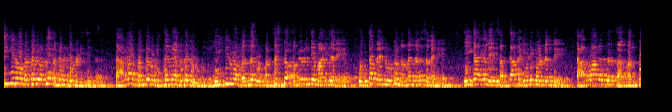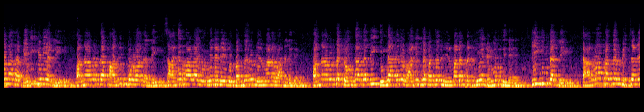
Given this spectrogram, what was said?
ಈಗಿರುವ ಬಂದರವನ್ನೇ ಅಭಿವೃದ್ಧಿಪಡಿಸಿ ಸರ್. ಕಾರವಾರ ಬಂದರು ವಿಸ್ತರಣೆಯ ಬದಲು ಈಗಿರುವ ಬಂದರು ಅಭಿವೃದ್ಧಿ ಮಾಡಿದರೆ ಉತ್ತಮ ಎನ್ನುವುದು ನಮ್ಮೆಲ್ಲರ ಸಲಹೆ. ಈಗಾಗಲೇ ಸರ್ಕಾರ ಹೇಳಿಕೊಂಡಂತೆ ಕಾರವಾರದ ಅಂಕೋಲಾದ ಬೇಡಿಕೆರೆಯಲ್ಲಿ ಹೊನ್ನಾವರದ ಪಾವಿನ್ಪುರದಲ್ಲಿ ಸಾಗರಮಾಲಾ ಯೋಜನೆಯಡಿಯಲ್ಲಿ ಬಂದರು ನಿರ್ಮಾಣವಾಗಲಿದೆ. ಹೊನ್ನಾವರದ ಟೊಂಕಾದಲ್ಲಿ ಈಗಾಗಲೇ ವಾಣಿಜ್ಯ ಬಂದರು ನಿರ್ಮಾಣ ಪ್ರಕ್ರಿಯೆ ನಡೆಯುತ್ತಿದೆ. ಹೀಗಿದ್ದಲ್ಲಿ ಕಾರವಾರ ಬಂದರು ವಿಸ್ತರಣೆ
